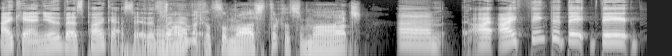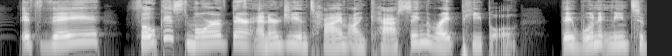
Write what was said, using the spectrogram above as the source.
I can. You're the best podcaster. That's what happened. Look at so much. Look at so much. Um, I I think that they they if they focused more of their energy and time on casting the right people, they wouldn't need to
